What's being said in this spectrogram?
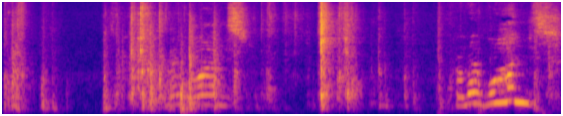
My wands. Are my wands?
